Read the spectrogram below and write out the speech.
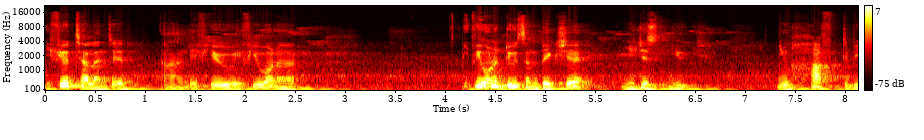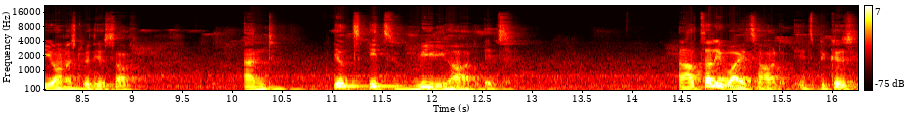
if you're talented and if you if you wanna if you wanna do some big shit, you just you you have to be honest with yourself, and it's it's really hard. It's and I'll tell you why it's hard. It's because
